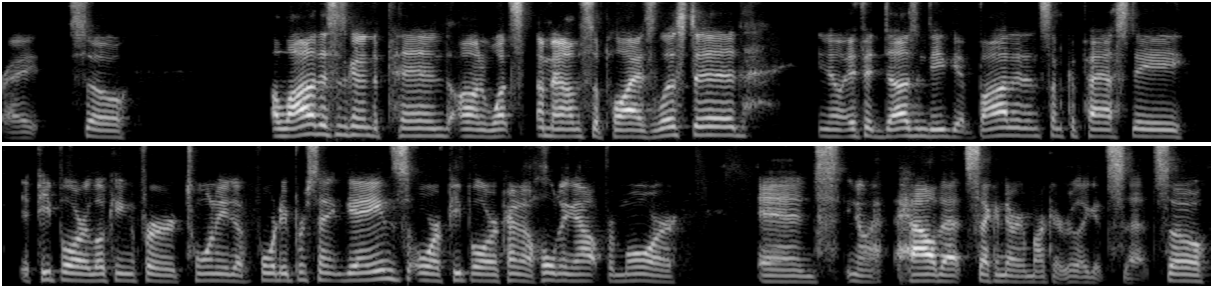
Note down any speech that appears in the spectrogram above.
right? So, a lot of this is going to depend on what amount of supply is listed. You know, if it does indeed get bought in some capacity, if people are looking for 20 to 40% gains or if people are kind of holding out for more and you know how that secondary market really gets set. So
